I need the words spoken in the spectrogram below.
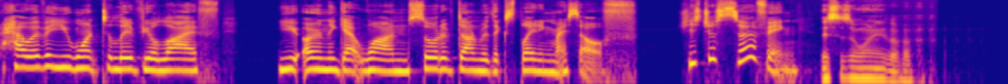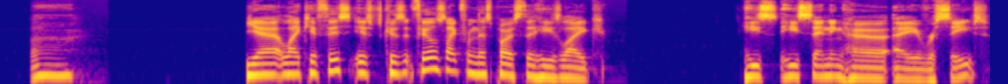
however you want to live your life. You only get one. Sort of done with explaining myself. She's just surfing. This is a warning. Blah. Yeah, like if this if because it feels like from this post that he's like he's he's sending her a receipt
